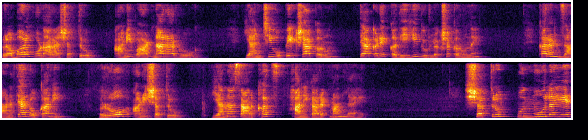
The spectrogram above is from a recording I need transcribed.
प्रबळ होणारा शत्रू आणि वाढणारा रोग यांची उपेक्षा करून त्याकडे कधीही दुर्लक्ष करू नये. कारण जाणत्या लोकांनी रोग आणि शत्रू यांना सारखंच हानिकारक मानलं आहे. शत्रू उन्मूलयेत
